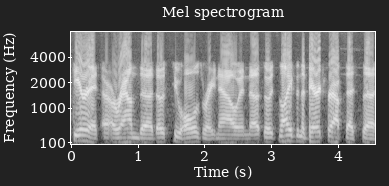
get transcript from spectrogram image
steer it around the, those two holes right now, and uh, so it's not even the bear trap that's uh,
